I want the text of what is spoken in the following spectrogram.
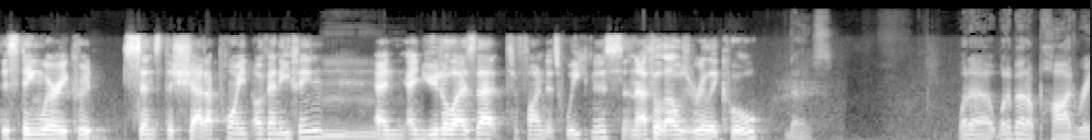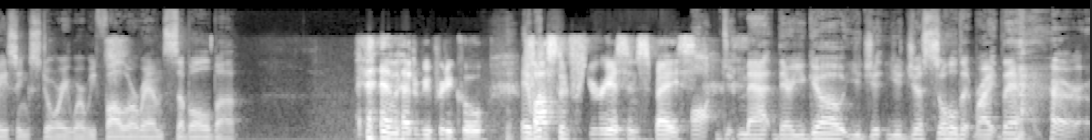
this thing where he could sense the shatter point of anything mm. and and utilize that to find its weakness and I thought that was really cool. Nice. What uh what about a pod racing story where we follow around Sebulba? That'd be pretty cool. Hey, Fast and Furious in space. Oh, Matt, there you go. You ju- you just sold it right there.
